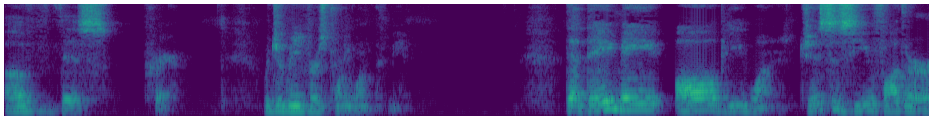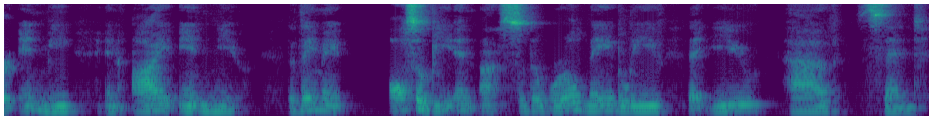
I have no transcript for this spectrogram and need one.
of this prayer. Would you read verse 21 with me? That they may all be one, just as you, Father, are in me and I in you, that they may also be in us, so the world may believe that you have sent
